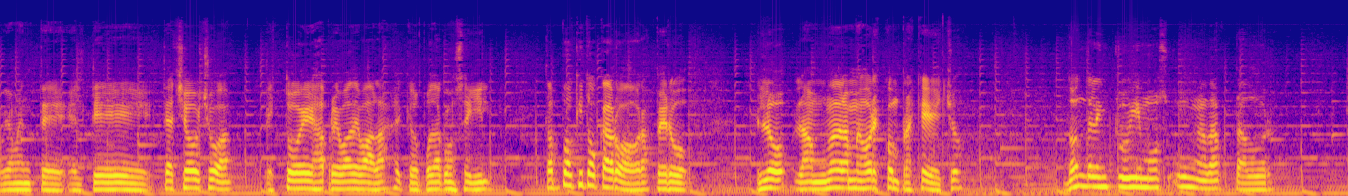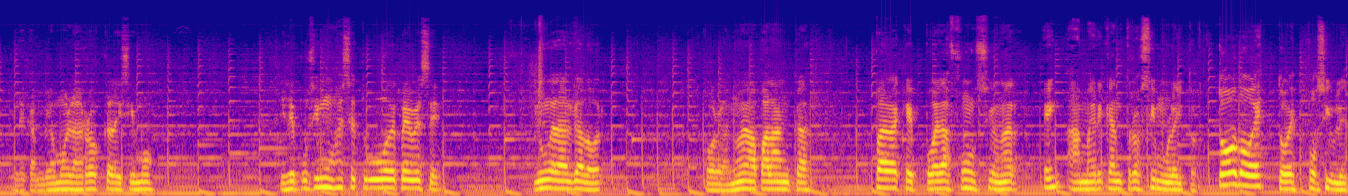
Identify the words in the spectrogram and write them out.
obviamente el TH8A. Esto es a prueba de balas, el que lo pueda conseguir. Está un poquito caro ahora, pero es una de las mejores compras que he hecho. Donde le incluimos un adaptador. Le cambiamos la rosca, le hicimos y le pusimos ese tubo de PVC y un alargador por la nueva palanca para que pueda funcionar en American Truck Simulator. Todo esto es posible,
